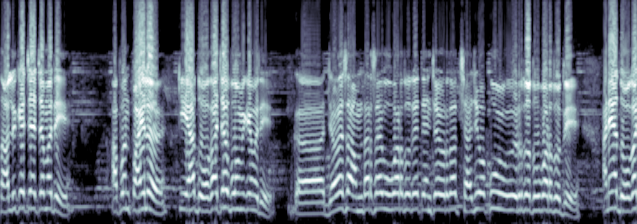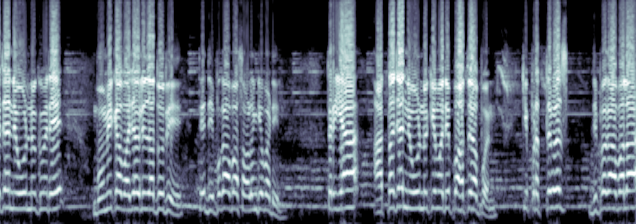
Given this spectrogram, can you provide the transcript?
तालुक्याच्या ह्याच्यामध्ये आपण पाहिलं की या दोघाच्या भूमिकेमध्ये ज्यावेळेस आमदार साहेब उभारत होते त्यांच्या विरोधात शहाजी बापू विरोधात उभारत होते. आणि या दोघाच्या निवडणुकीमध्ये भूमिका बजावली जात होती. ते दीपक आबा साळुंके पाटील. तर या आताच्या निवडणुकीमध्ये पाहतोय आपण की प्रत्येक वेळेस दीपक आबाला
